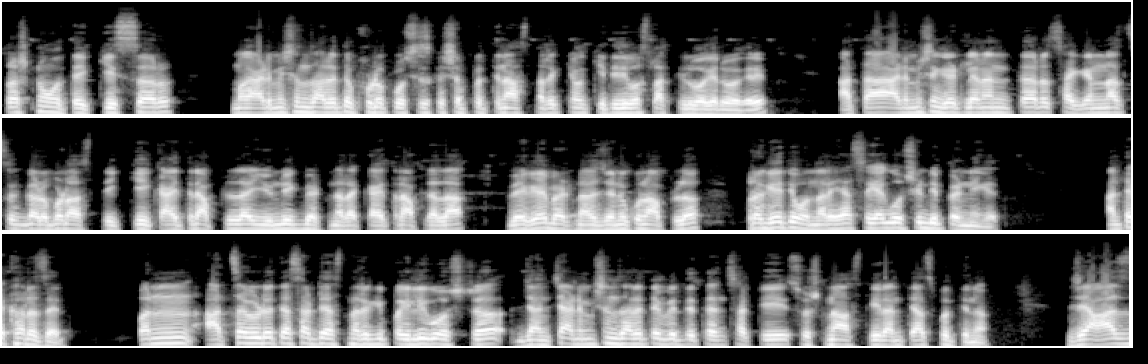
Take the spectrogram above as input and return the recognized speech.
प्रश्न होते की सर मग ऍडमिशन झालं तर पुढे प्रोसेस कशा पद्धतीने असणार किंवा किती दिवस लागतील वगैरे वगैरे. आता ऍडमिशन घेतल्यानंतर सगळ्यांनाच गडबड असते की काहीतरी आपल्याला युनिक भेटणार आहे काहीतरी आपल्याला वेगळे भेटणार जेणेकरून आपलं प्रगती होणार ह्या सगळ्या गोष्टी डिपेंडिंग आहेत आणि ते खरंच आहेत. पण आजचा व्हिडिओ त्यासाठी असणार की पहिली गोष्ट ज्यांचे ऍडमिशन झाले ते विद्यार्थ्यांसाठी सूचना असतील आणि त्याच पद्धतीनं जे आज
